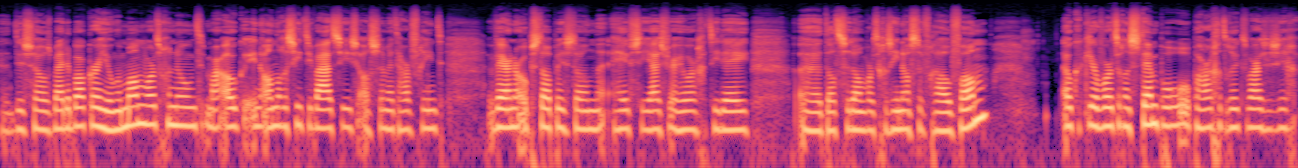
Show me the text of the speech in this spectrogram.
dus zoals bij de bakker, jonge man wordt genoemd. Maar ook in andere situaties, als ze met haar vriend Werner op stap is, dan heeft ze juist weer heel erg het idee eh, dat ze dan wordt gezien als de vrouw van. Elke keer wordt er een stempel op haar gedrukt waar ze zich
